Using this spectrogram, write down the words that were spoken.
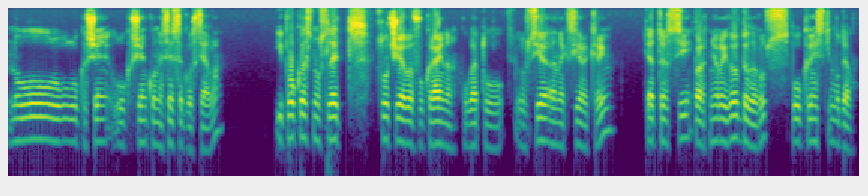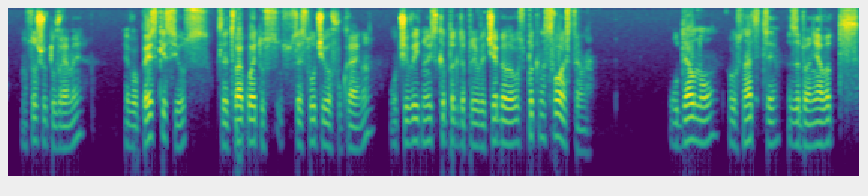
Но Лукашен, Лукашенко не се съгласява. И по-късно след случая в Украина, когато Русия анексира Крим, тя търси партньори в Беларус по украински модел. Но същото време Европейския съюз, след това, което се случи в Украина, очевидно иска пък да привлече Беларус пък на своя страна. Отделно руснаците забраняват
